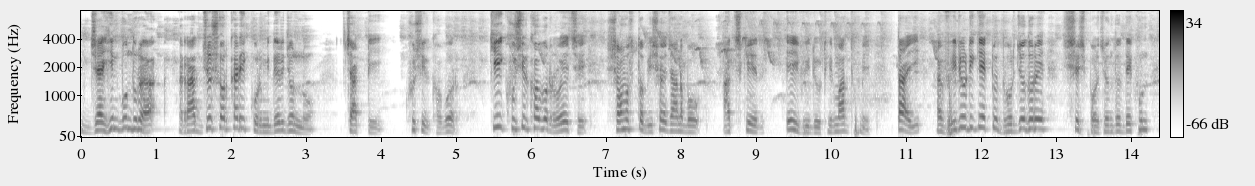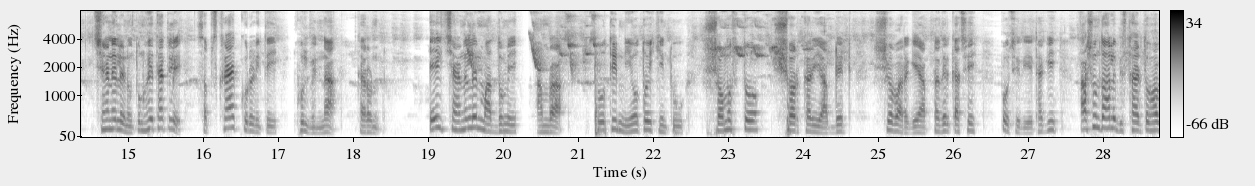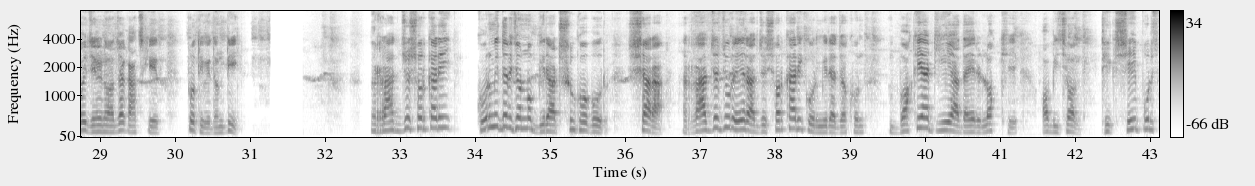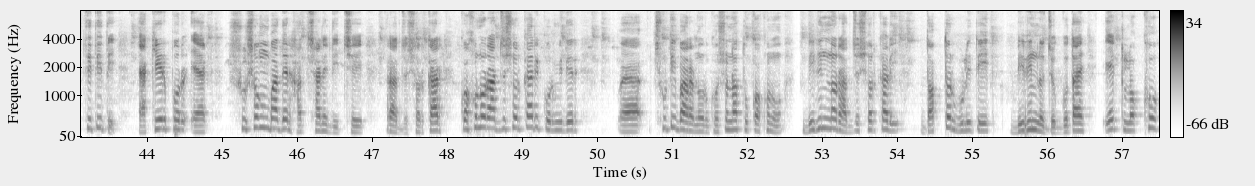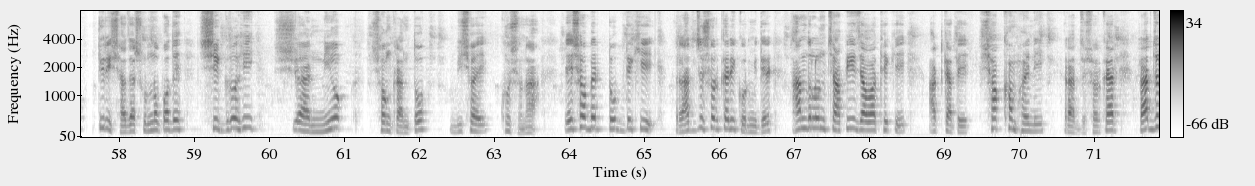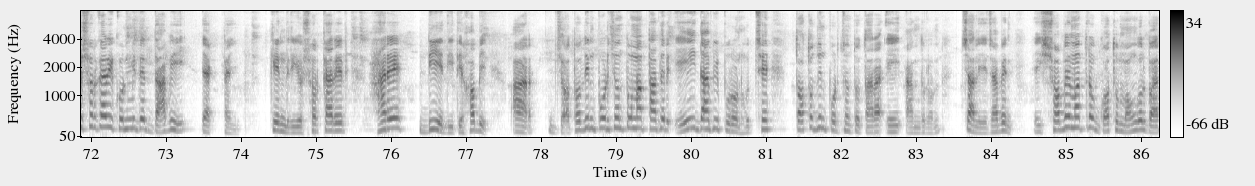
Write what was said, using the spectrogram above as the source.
জয় হিন্দ বন্ধুরা, রাজ্য সরকারি কর্মীদের জন্য চারটি খুশির খবর। কি খুশির খবর রয়েছে সমস্ত বিষয় জানাব আজকের এই ভিডিওটির মাধ্যমে। তাই ভিডিওটিকে একটু ধৈর্য ধরে শেষ পর্যন্ত দেখুন। চ্যানেলে নতুন হয়ে থাকলে সাবস্ক্রাইব করে নিতে ভুলবেন না। কারণ এই চ্যানেলের মাধ্যমে আমরা প্রতিনিয়তই কিন্তু সমস্ত সরকারি আপডেট সবার আগে আপনাদের কাছে পৌঁছে দিয়ে থাকি। আসুন তাহলে বিস্তারিতভাবে জেনে নেওয়া যাক আজকের প্রতিবেদনটি। রাজ্য সরকারি কর্মীদের জন্য বিরাট সুখবর। সারা রাজ্য জুড়ে রাজ্য সরকারি কর্মীরা যখন বকেয়া ডিএ আদায়ের লক্ষ্যে অবিচল, ঠিক সেই পরিস্থিতিতে একের পর এক সুসংবাদের হাতছানি দিচ্ছে রাজ্য সরকার। কখনো রাজ্য সরকারি কর্মীদের ছুটি বাড়ানোর ঘোষণা তো কখনো বিভিন্ন রাজ্য সরকারি দপ্তরগুলিতে বিভিন্ন যোগ্যতায় এক লক্ষ তিরিশ হাজার শূন্য পদে শীঘ্রই নিয়োগ সংক্রান্ত বিষয়ে ঘোষণা। এসবের টোপ দেখি রাজ্য সরকারি কর্মীদের আন্দোলন চাপিয়ে যাওয়া থেকে আটকাতে সক্ষম হয়নি রাজ্য সরকার। রাজ্য সরকারি কর্মীদের দাবি একটাই, কেন্দ্রীয় সরকারের হারে দিয়ে দিতে হবে। আর যতদিন পর্যন্ত না তাদের এই দাবি পূরণ হচ্ছে, ততদিন পর্যন্ত তারা এই আন্দোলন চালিয়ে যাবেন। এই সবেমাত্র গত মঙ্গলবার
